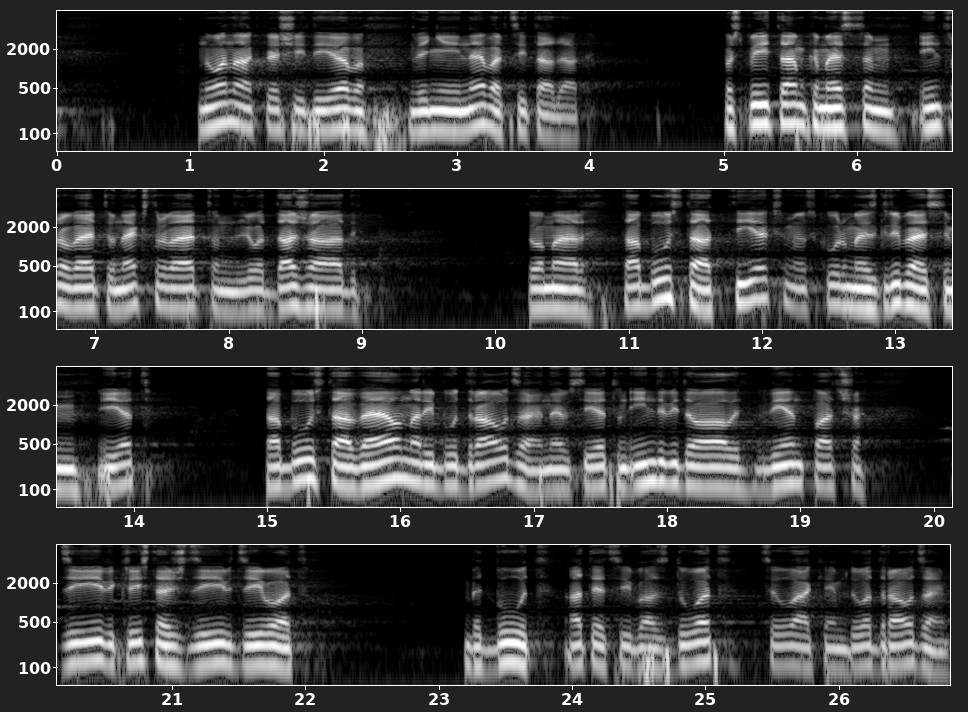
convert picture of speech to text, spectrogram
nonāk pie šī dieva, viņi nevar citādāk. Par spīti tam, ka mēs esam introverti un ekstraverti un ļoti dažādi, Tomēr tā būs tā tieksme, uz kuru mēs gribēsim iet. Tā būs tā vēlme arī būt draudzē, nevis iet un individuāli vienpaša dzīvi, kristiešu dzīvi dzīvot, bet būt attiecībās, dot cilvēkiem, dot draudzēm.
